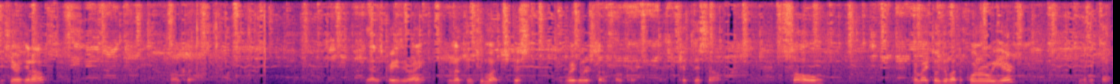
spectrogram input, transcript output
You see everything else? Okay. That is crazy, right? Nothing too much, just regular stuff. Okay. Check this out. So, remember I told you about the corner over here? Look at that.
